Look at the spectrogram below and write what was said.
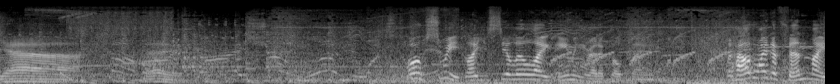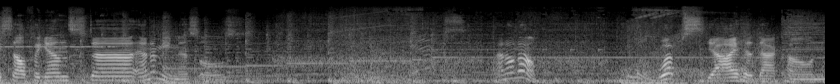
Yeah. Once. Oh, sweet. Like, you see a little, like, aiming reticle thing. But how do I defend myself against uh, enemy missiles? I don't know. Whoops. Yeah, I hit that cone.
